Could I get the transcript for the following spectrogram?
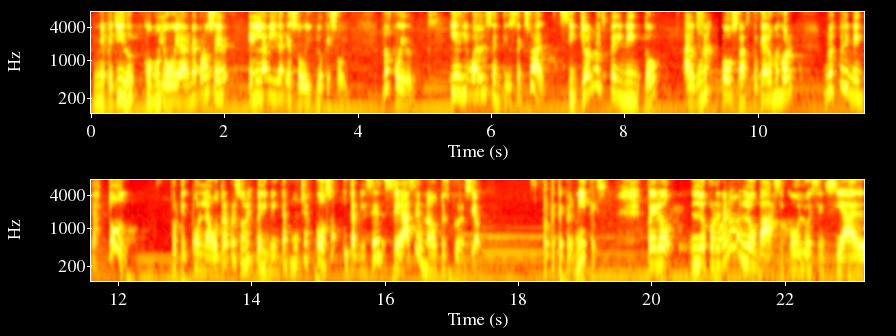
mi apellido, ¿cómo yo voy a darme a conocer en la vida que soy lo que soy? No puedo. Y es igual el sentir sexual. Si yo no experimento algunas cosas, porque a lo mejor no experimentas todo, porque con la otra persona experimentas muchas cosas y también se, se hace una autoexploración, porque te permites. Pero lo, por lo menos lo básico, lo esencial,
